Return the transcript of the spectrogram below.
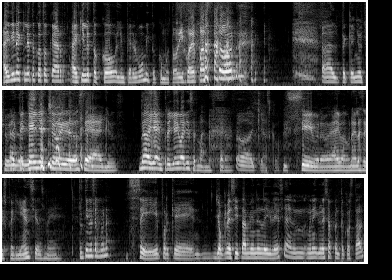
ahí viene a quién le tocó tocar, a quién le tocó limpiar el vómito, como todo hijo de pastor, Al pequeño Chuy. al de- pequeño Chuy de 12 años. No, ya entre yo y varios hermanos, pero Ay, qué asco. sí, bro, ahí va, una de las experiencias, me... ¿Tú tienes alguna? Sí, porque yo crecí también en la iglesia, en una iglesia pentecostal.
